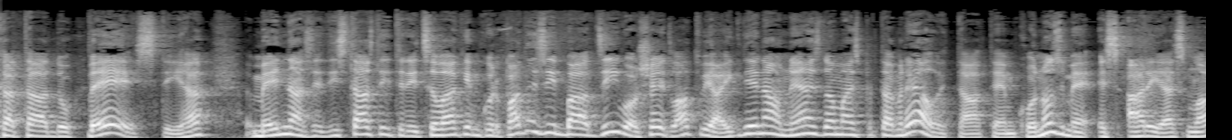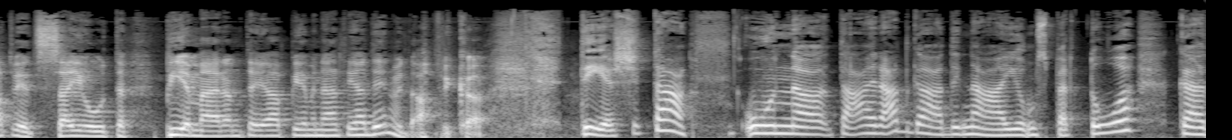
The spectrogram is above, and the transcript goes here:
kā tādu vēsti, ja, mēģināsiet izstāstīt arī cilvēkiem, kuri patiesībā dzīvo šeit Latvijā ikdienā un neaizdomājas par tām realitātēm, ko nozīmē es arī esmu latviešu sajūta, piemēram, tajā pieminētajā Dienvidāfrikā. Tieši tā, un uh, tā ir atgādinājums par to, ka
